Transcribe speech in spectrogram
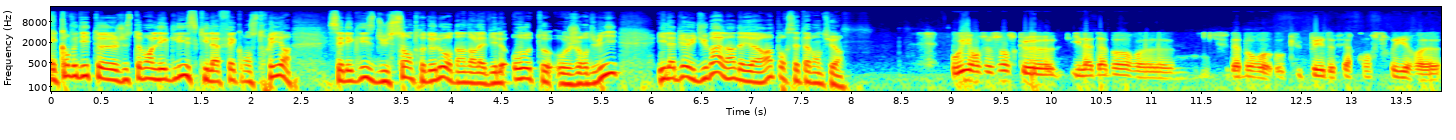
Et quand vous dites justement l'église qu'il a fait construire, c'est l'église du centre de Lourdes, hein, dans la ville haute aujourd'hui. Il a bien eu du mal, hein, d'ailleurs, hein, pour cette aventure. Oui, en ce sens que il a d'abord d'abord occupé de faire construire euh,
